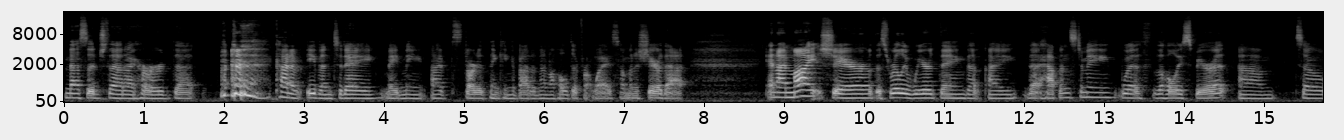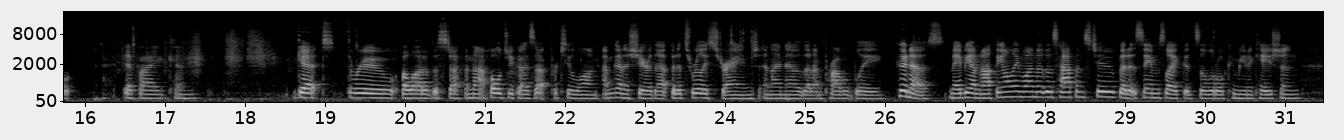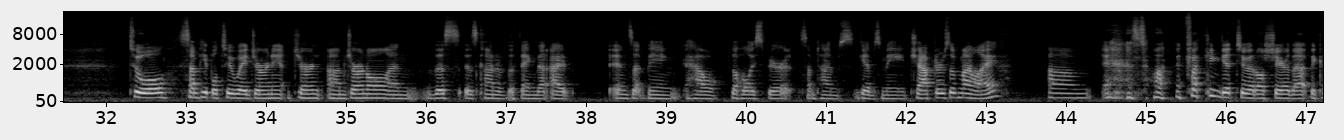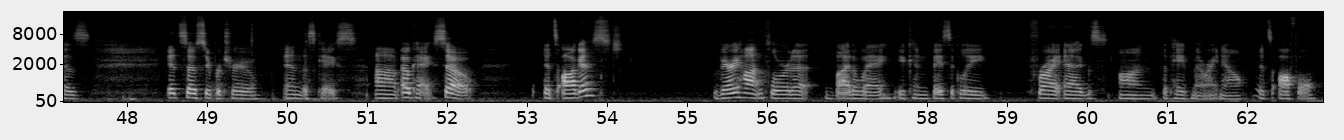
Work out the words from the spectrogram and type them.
message that I heard that kind of even today made me i started thinking about it in a whole different way. So i'm going to share that and i might share this really weird thing that i that happens to me with the holy spirit um, so if i can get through a lot of the stuff and not hold you guys up for too long i'm going to share that but it's really strange and i know that i'm probably who knows maybe i'm not the only one that this happens to but it seems like it's a little communication tool. Some people two way journey, journal, um, journal, and this is kind of the thing that I ends up being how the Holy Spirit sometimes gives me chapters of my life. Um, and so if I can get to it, I'll share that because it's so super true in this case. Um, okay, so it's August, very hot in Florida, by the way. You can basically fry eggs on the pavement right now. It's awful.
